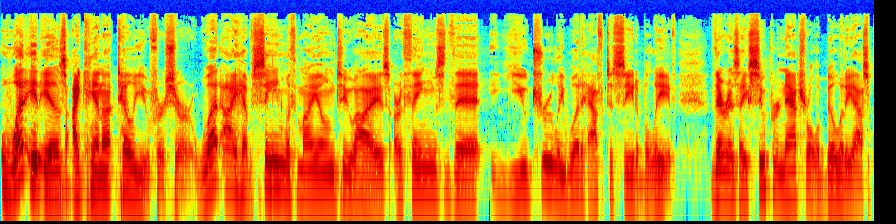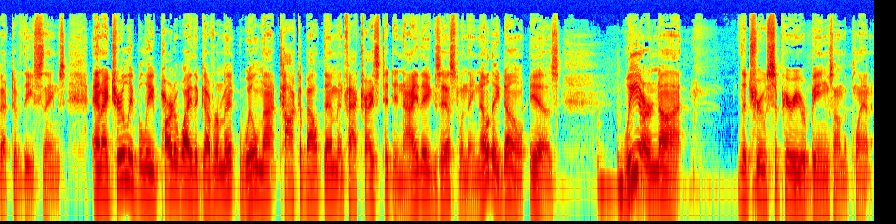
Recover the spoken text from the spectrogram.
What it is, I cannot tell you for sure. What I have seen with my own two eyes are things that you truly would have to see to believe. There is a supernatural ability aspect of these things. And I truly believe part of why the government will not talk about them, in fact, tries to deny they exist when they know they don't, is we are not the true superior beings on the planet.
